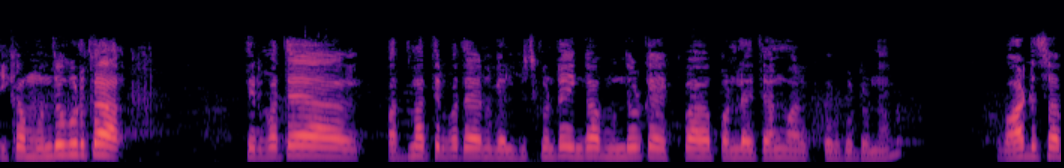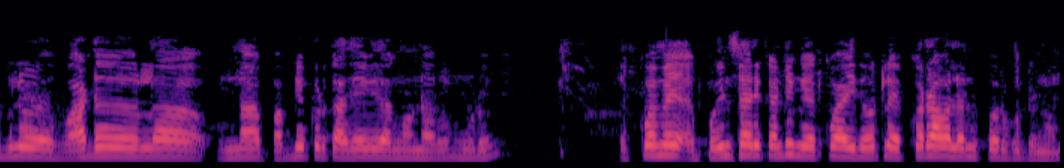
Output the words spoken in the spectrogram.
ఇక ముందు కూడా తిరుపతి పద్మ తిరుపతి అని గెలిపించుకుంటే ఇంకా ముందుకు ఎక్కువ పనులు అవుతాయని మనం కోరుకుంటున్నాం. వార్డు సభ్యులు వార్డులో ఉన్న పబ్లిక్ కూడా అదే విధంగా ఉన్నారు మూడు. ఎక్కువ పోయినసారి కంటే ఇంకా ఎక్కువ ఐదు ఓట్లు ఎక్కువ రావాలని కోరుకుంటున్నాం.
